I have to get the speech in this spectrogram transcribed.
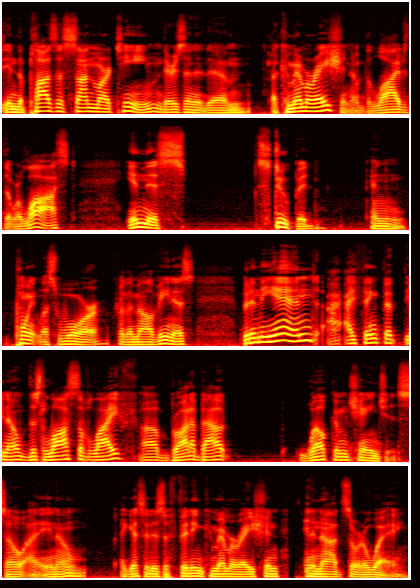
in the Plaza San Martin, there's a, um, a commemoration of the lives that were lost in this stupid and pointless war for the Malvinas. But in the end, I, I think that you know this loss of life uh, brought about welcome changes. So you know, I guess it is a fitting commemoration in an odd sort of way.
